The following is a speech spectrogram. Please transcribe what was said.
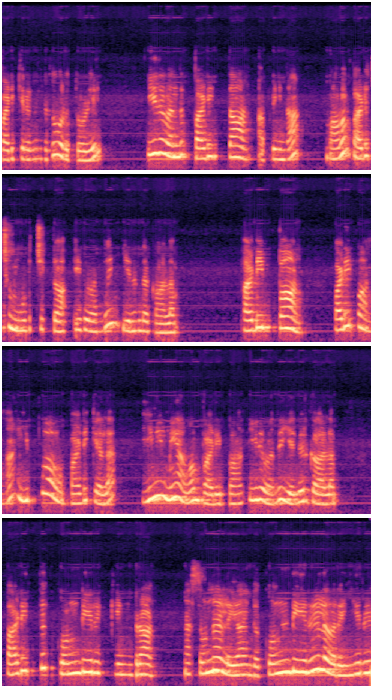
படிக்கிறதுன்றது ஒரு தொழில். இது வந்து படித்தான் அப்படின்னா அவன் படிச்சு முடிச்சுட்டான் இது வந்து இருந்த காலம். படிப்பான். படிப்பான்னா இப்போ அவன் படிக்கல இனிமே அவன் படிப்பான். இது வந்து எதிர்காலம். படித்து கொண்டிருக்கின்றான். நான் சொன்னேன் இல்லையா இந்த கொண்டிருல வர இரு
